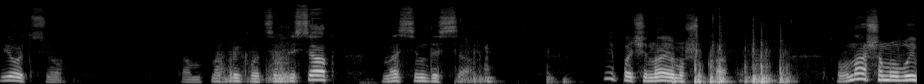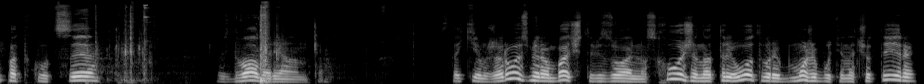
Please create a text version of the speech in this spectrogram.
і оцю. Там, наприклад, 70 на 70. І починаємо шукати. В нашому випадку це ось два варіанти. З таким же розміром, бачите, візуально схожі на три отвори, може бути і на 4.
